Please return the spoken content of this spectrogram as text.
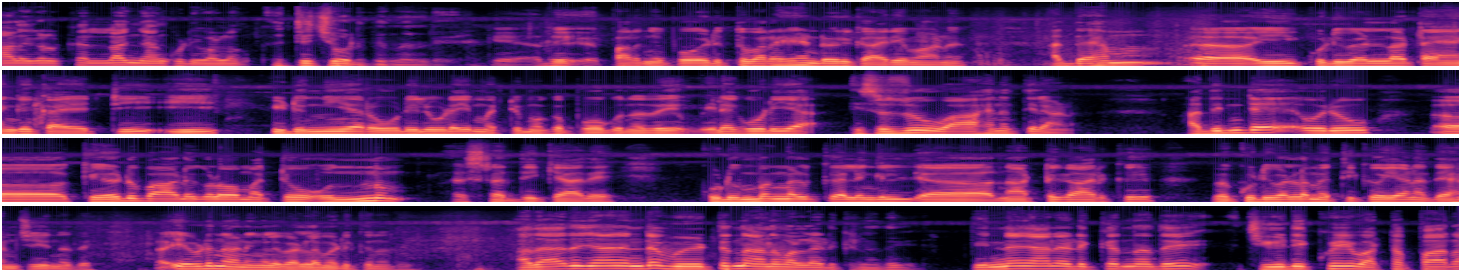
ആളുകൾക്കെല്ലാം ഞാൻ കുടിവെള്ളം എത്തിച്ചു കൊടുക്കുന്നുണ്ട്. ഓക്കെ അത് പറഞ്ഞപ്പോൾ എടുത്തു പറയേണ്ട ഒരു കാര്യമാണ്. അദ്ദേഹം ഈ കുടിവെള്ള ടാങ്ക് കയറ്റി ഈ ഇടുങ്ങിയ റോഡിലൂടെയും മറ്റുമൊക്കെ പോകുന്നത് വില കൂടിയ ഇസുസു വാഹനത്തിലാണ്. അതിന്റെ ഒരു കേടുപാടുകളോ മറ്റോ ഒന്നും ശ്രദ്ധിക്കാതെ കുടുംബങ്ങൾക്ക് അല്ലെങ്കിൽ നാട്ടുകാർക്ക് കുടിവെള്ളം എത്തിക്കുകയാണ് അദ്ദേഹം ചെയ്യുന്നത്. എവിടെ നിന്നാണ് നിങ്ങൾ വെള്ളം എടുക്കുന്നത്? അതായത് ഞാൻ എന്റെ വീട്ടിൽ നിന്നാണ് വെള്ളം എടുക്കുന്നത്. പിന്നെ ഞാൻ എടുക്കുന്നത് ചീടിക്കുഴി വട്ടപ്പാറ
